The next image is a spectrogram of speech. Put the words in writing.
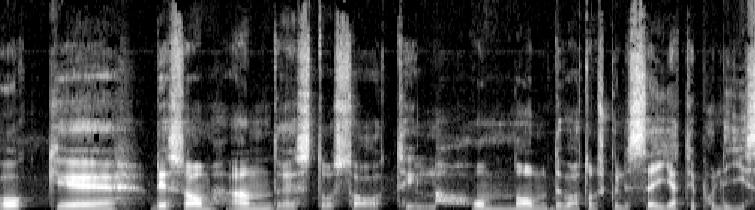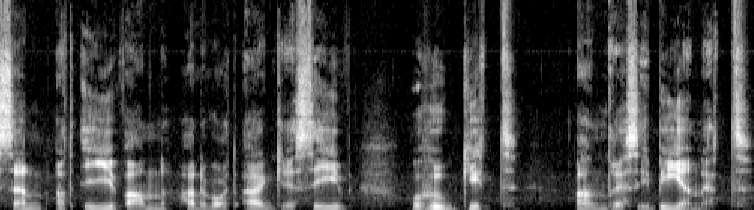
Och eh, det som Andres då sa till honom det var att de skulle säga till polisen att Ivan hade varit aggressiv och huggit Andres i benet.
